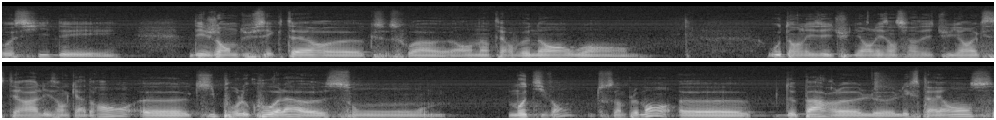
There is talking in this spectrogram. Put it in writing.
aussi des gens du secteur, que ce soit en intervenant ou en, ou dans les étudiants, les anciens étudiants, etc., les encadrants, euh, qui pour le coup voilà, euh, sont motivants, tout simplement, euh, de par l'expérience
